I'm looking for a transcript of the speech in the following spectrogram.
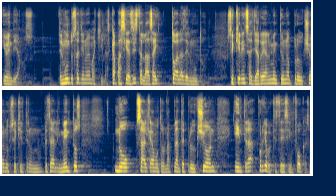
y vendíamos. El mundo está lleno de maquilas. Capacidades instaladas hay todas las del mundo usted quiere ensayar realmente una producción, usted quiere tener una empresa de alimentos, no salga a montar una planta de producción, entra, ¿por qué? Porque te desenfocas.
